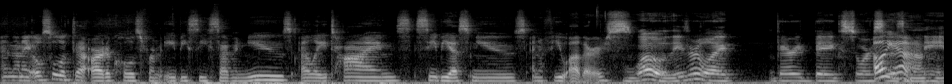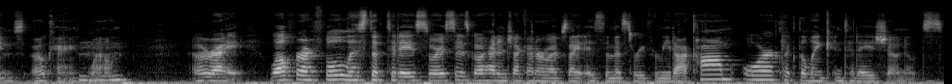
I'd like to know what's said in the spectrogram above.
and then I also looked at articles from ABC 7 News, LA Times, CBS News, and a few others. Whoa, these are like very big sources oh, yeah. and names. Okay, mm-hmm. well. All right. Well, for our full list of today's sources, go ahead and check out our website, itsthemysteryforme.com, or click the link in today's show notes.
